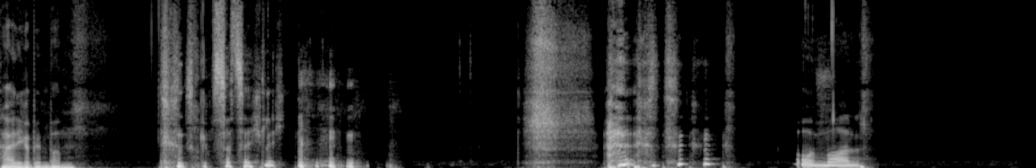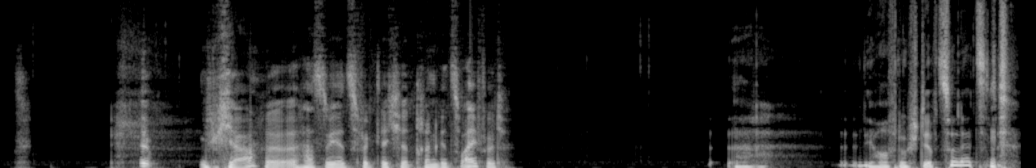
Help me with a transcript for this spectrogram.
Heiliger Bimbam. Das gibt's tatsächlich. oh Mann. Ja, äh, hast du jetzt wirklich äh, dran gezweifelt? Die Hoffnung stirbt zuletzt.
